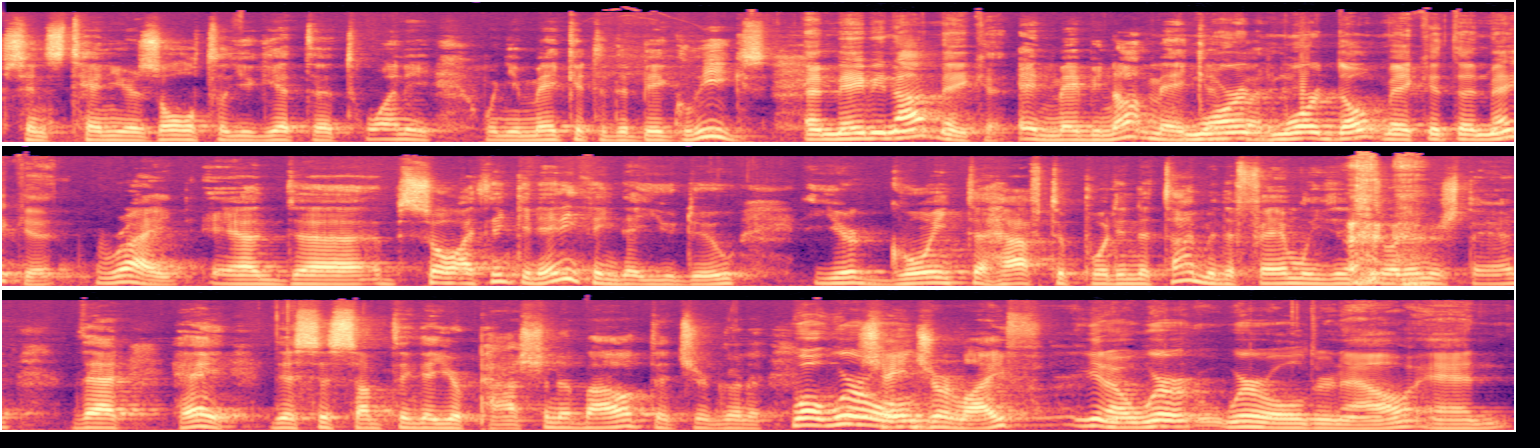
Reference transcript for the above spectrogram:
since 10 years old till you get to 20 when you make it to the big leagues, And maybe not make it. and maybe not make More, it. but- more don't make it than make it. Right. And uh, so I think in anything that you do, you're going to have to put in the time, and the family needs to understand that, hey, this is something that you're passionate about, that you're going to Well, we're change old. your life. You know, we're we're older now, and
